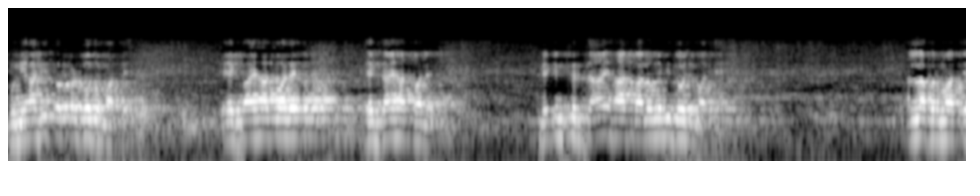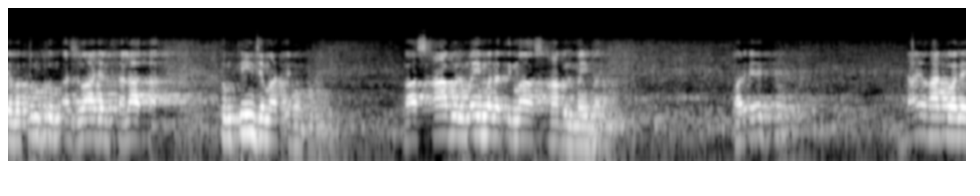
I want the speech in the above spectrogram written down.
بنیادی طور پر دو جماعتیں۔ ایک بائیں ہاتھ والے، ایک دائیں ہاتھ والے۔ لیکن پھر دائیں ہاتھ والوں میں بھی دو جماعتیں۔ ہیں اللہ فرماتے وکم تم ازواج الثلاثہ تم تین جماعتیں ہوں گی۔ اصحاب المیمنۃ ما اصحاب المیمنہ اور ایک دائیں ہاتھ والے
